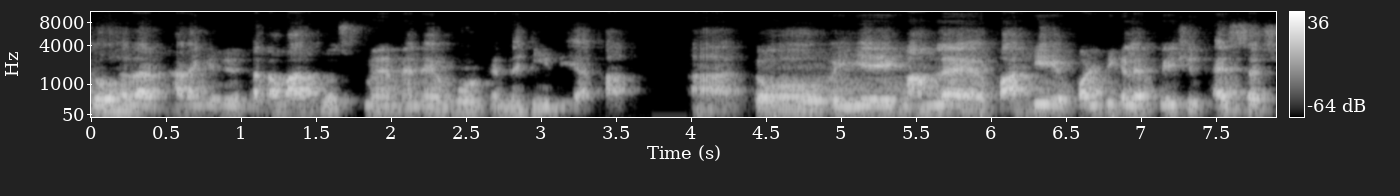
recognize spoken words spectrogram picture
دو ہزار اٹھارہ کے جو انتخابات تھے اس میں میں نے ووٹ نہیں دیا تھا۔ تو یہ ایک معاملہ ہے باقی پولیٹیکل ایفیلیشن ایز سچ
